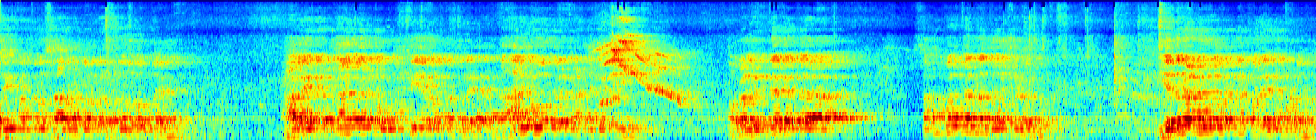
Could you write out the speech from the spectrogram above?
ಶ್ರೀಮಂತರು ಸಾರ್ವಜನಿಕ ರಸ್ತೆಯಲ್ಲಿ ಹೋಗ್ತಾ ಇದ್ರು. ಈ ರತ್ನಾಕರನ ಉಕ್ತಿ ಏನು ಅಂತಂದ್ರೆ ದಾರಿಗೆ ಹೋಗೋರನ್ನ ಅಡ್ಡಗಟ್ಟಿ ಅವರಲ್ಲಿರ್ತಕ್ಕಂಥ ಸಂಪತ್ತನ್ನ ದೋಷಿಡೋದು ಎದುರಾಡಿದ್ರೆ ಅವರನ್ನ ಕೊಲೆನೇ ಮಾಡೋರು.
